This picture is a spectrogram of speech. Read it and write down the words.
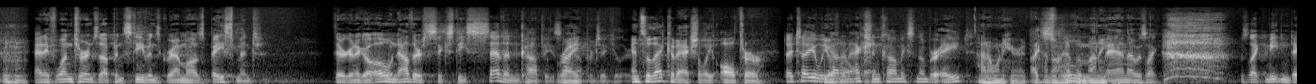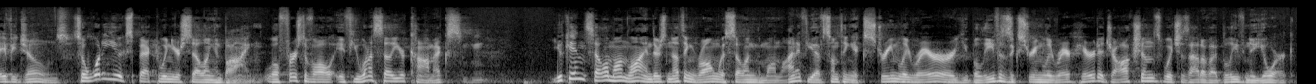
Mm-hmm. And if one turns up in Steven's grandma's basement, they're going to go, oh, now there's 67 copies Right. of that particular. And so that could actually alter. Did I tell you we got an Action price. Comics number eight? I don't want to hear it. I, I, don't have the money. man. I was like, it was like meeting Davy Jones. So, what do you expect when you're selling and buying? Well, first of all, if you want to sell your comics, Mm-hmm. you can sell them online. There's nothing wrong with selling them online. If you have something extremely rare or you believe is extremely rare, Heritage Auctions, which is out of, I believe, New York,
